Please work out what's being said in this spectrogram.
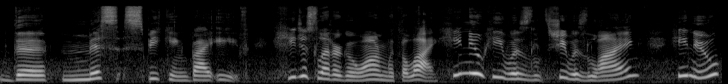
the misspeaking by Eve. He just let her go on with the lie. He knew he was she was lying. He knew.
